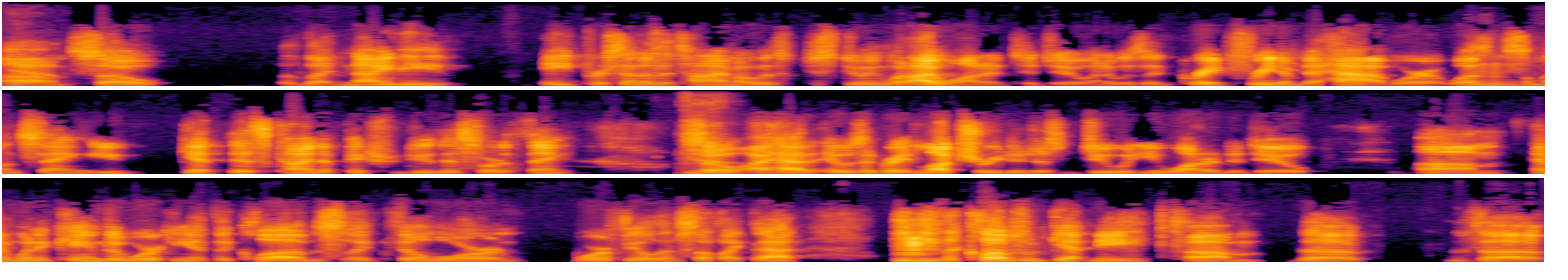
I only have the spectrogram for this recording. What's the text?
yeah. um, so like 98% of the time i was just doing what i wanted to do and it was a great freedom to have where it wasn't Mhm. someone saying you get this kind of picture do this sort of thing so i had it was a great luxury to just do what you wanted to do um, and when it came to working at the clubs like fillmore and warfield and stuff like that the clubs would get me um, the the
